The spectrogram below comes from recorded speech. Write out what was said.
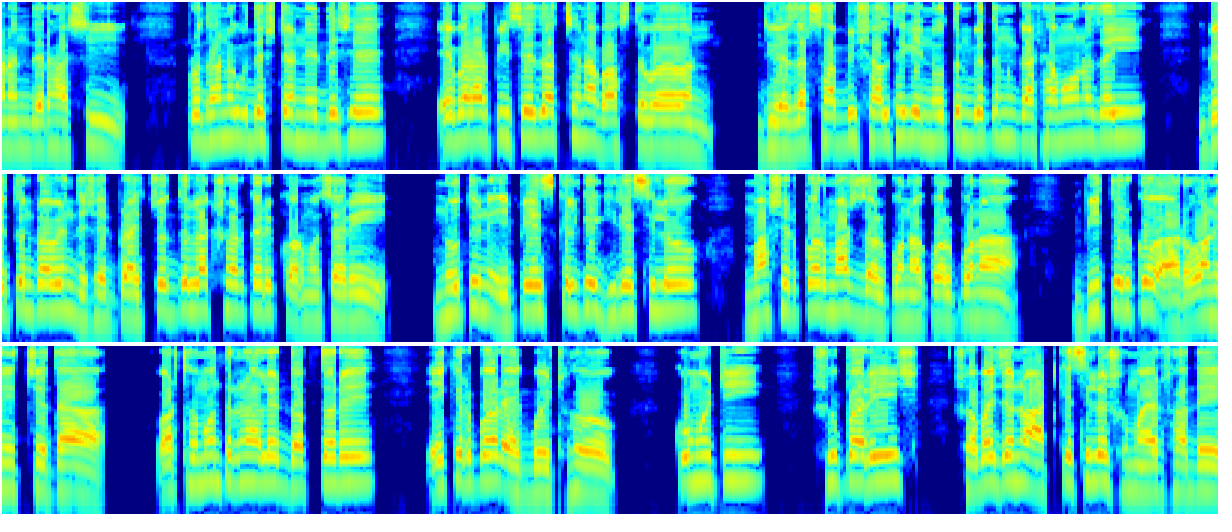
আনন্দের হাসি। প্রধান উপদেষ্টার নির্দেশে এবার আর পিছিয়ে যাচ্ছে না বাস্তবায়ন। দুই হাজার ছাব্বিশ সাল থেকে নতুন বেতন কাঠামো অনুযায়ী বেতন পাবেন দেশের প্রায় চোদ্দ লাখ সরকারি কর্মচারী। নতুন পে স্কেলকে ঘিরে ছিল মাসের পর মাস জল্পনা কল্পনা, বিতর্ক আর অনিশ্চয়তা। অর্থ মন্ত্রণালয়ের দপ্তরে একের পর এক বৈঠক। কমিটি, সুপারিশ, সবাই যেন আটকে ছিল সময়ের ফাঁদে।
